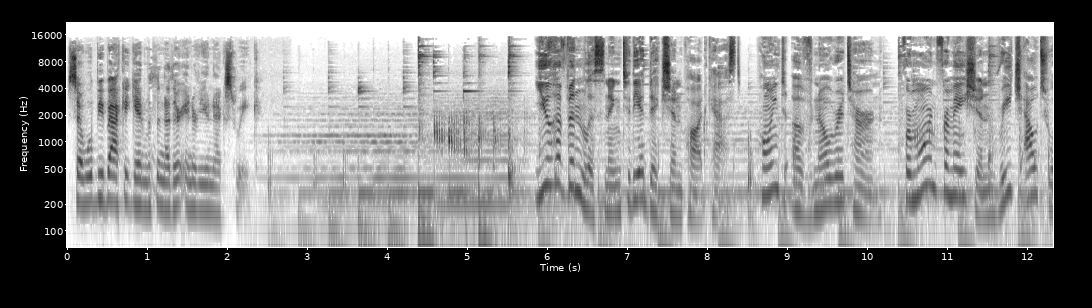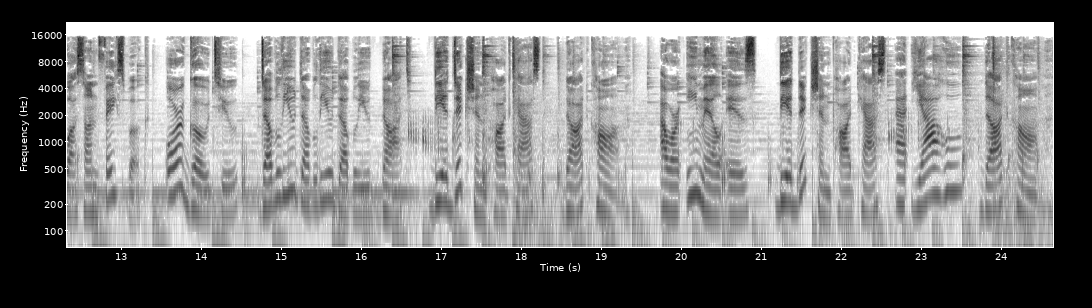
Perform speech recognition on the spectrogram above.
So we'll be back again with another interview next week. You have been listening to the Addiction Podcast, Point of No Return. For more information, reach out to us on Facebook or go to www.theaddictionpodcast.com. Our email is theaddictionpodcast at yahoo.com.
